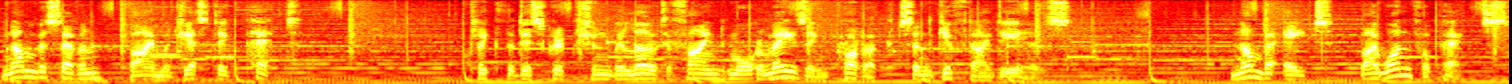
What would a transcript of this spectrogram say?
Number 7, by Majestic Pet. Click the description below to find more amazing products and gift ideas. Number 8, by One for Pets.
